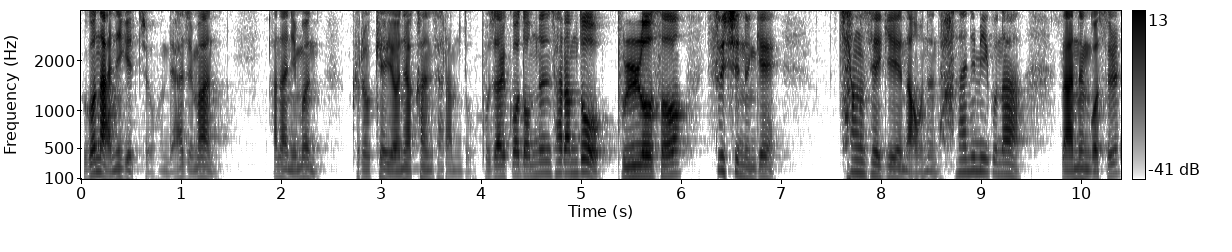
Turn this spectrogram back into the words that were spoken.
그건 아니겠죠. 근데 하지만 하나님은 그렇게 연약한 사람도 보잘것없는 사람도 불러서 쓰시는 게 창세기에 나오는 하나님이구나라는 것을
